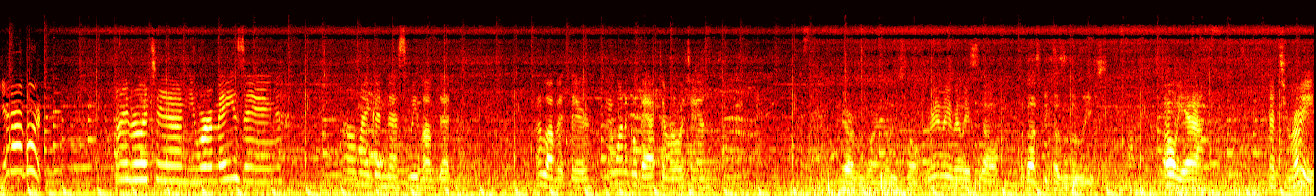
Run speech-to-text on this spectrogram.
get on board. Hi, Roatan, you were amazing. Oh my goodness, we loved it. I love it there. I want to go back to Roatan. Yeah, we're going really slow. Really, really slow. But that's because of the reefs. Oh yeah, that's right.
